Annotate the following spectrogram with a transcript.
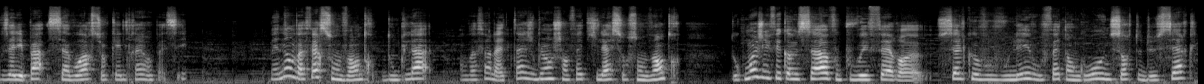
vous n'allez pas savoir sur quel trait repasser. Maintenant, on va faire son ventre. Donc là, on va faire la tache blanche en fait qu'il a sur son ventre. Donc moi j'ai fait comme ça, vous pouvez faire euh, celle que vous voulez, vous faites en gros une sorte de cercle,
